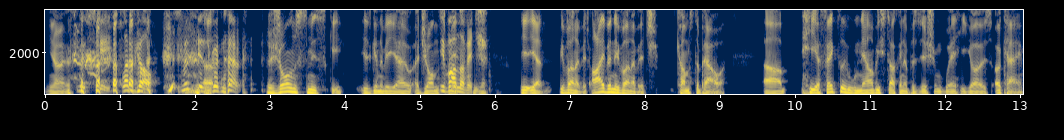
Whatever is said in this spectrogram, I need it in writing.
You know, Smithsky. Let's go. Smithsky is a good name. John Smithsky is going to be a, a John Smith, Ivanovich. You know? Yeah, Ivanovich. Ivan Ivanovich comes to power. Uh, he effectively will now be stuck in a position where he goes, okay,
